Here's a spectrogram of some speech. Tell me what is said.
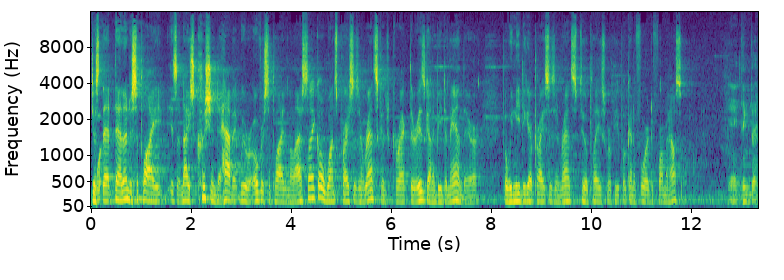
just that, that undersupply is a nice cushion to have it. We were oversupplied in the last cycle. Once prices and rents correct, there is going to be demand there, but we need to get prices and rents to a place where people can afford to form a household. Yeah, I think that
